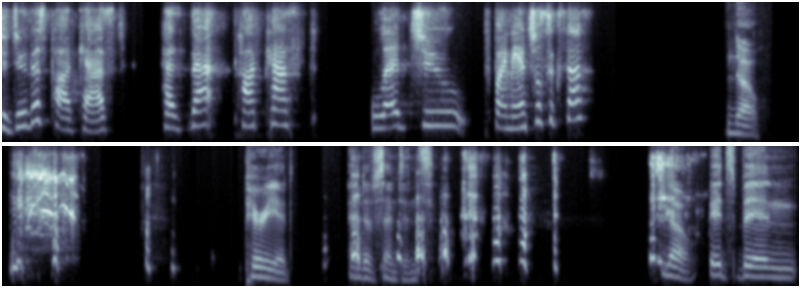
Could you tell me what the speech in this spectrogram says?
to do this podcast. Has that podcast led to financial success? No. Period. End of sentence. no, it's been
